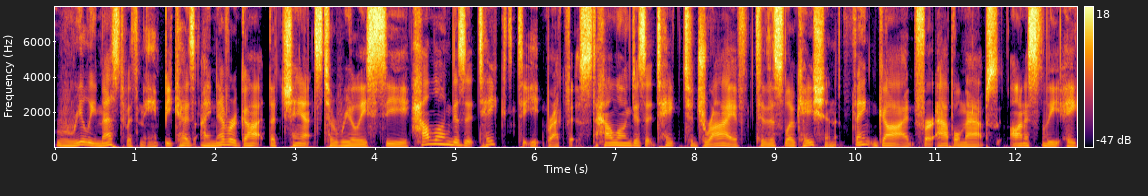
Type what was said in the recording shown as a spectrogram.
really messed with me because I never got the chance to really see how long does it take to eat breakfast? How long does it take to drive to this location? Thank God for Apple Maps. Honestly, a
